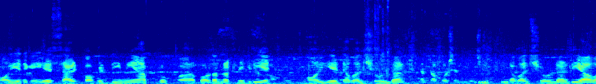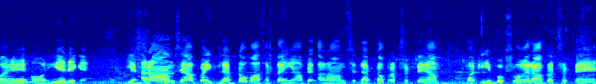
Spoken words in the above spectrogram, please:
और ये देखें, ये साइड पॉकेट दी हुई है आपको बॉर्डर रखने के लिए। और ये डबल शोल्डर डबल शोल्डर दिया हुआ है और ये देखें ये आराम से आपका एक लैपटॉप आ सकता है यहाँ पे आराम से लैपटॉप रख सकते हैं आप बाकी ये बुक्स वगैरह आप रख सकते हैं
